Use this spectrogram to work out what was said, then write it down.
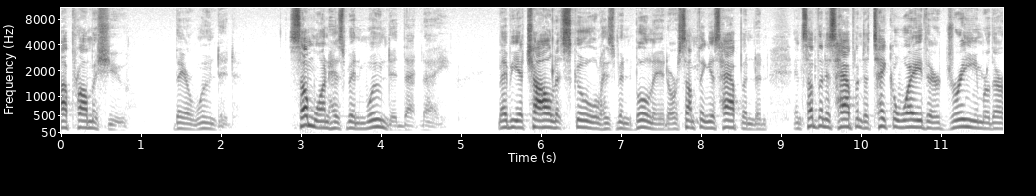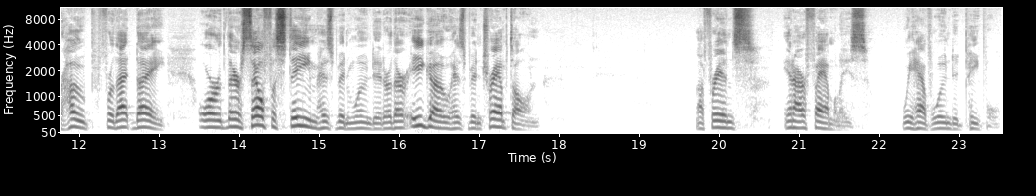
I promise you they are wounded. Someone has been wounded that day. Maybe a child at school has been bullied or something has happened and, and something has happened to take away their dream or their hope for that day. Or their self esteem has been wounded or their ego has been tramped on. My friends, in our families, we have wounded people.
